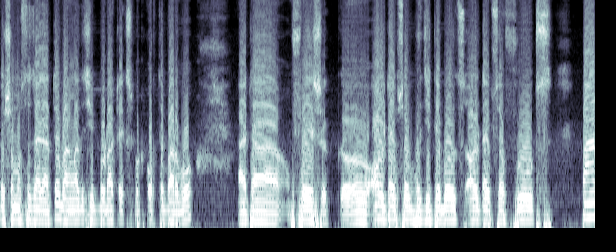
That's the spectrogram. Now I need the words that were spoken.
ওই সমস্ত জায়গাতেও বাংলাদেশি প্রোডাক্ট এক্সপোর্ট করতে পারব। এটা fresh all types of vegetables all types of fruits পান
